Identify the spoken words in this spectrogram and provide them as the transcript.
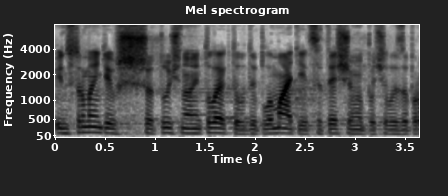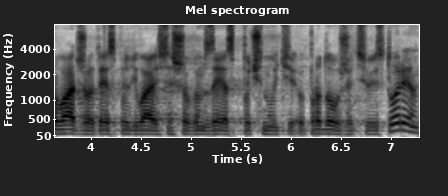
інструментів штучного інтелекту в дипломатії це те, що ми почали запроваджувати. Я сподіваюся, що в МЗС почнуть продовжити цю історію.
